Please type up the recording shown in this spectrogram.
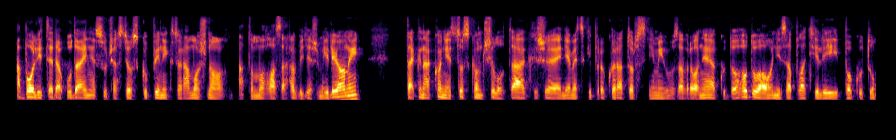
A boli teda údajne súčasťou skupiny, ktorá možno na to mohla zarobiť až milióny. Tak nakoniec to skončilo tak, že nemecký prokurátor s nimi uzavrel nejakú dohodu a oni zaplatili pokutu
